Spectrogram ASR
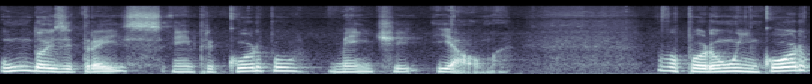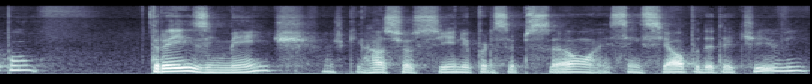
um, dois e três entre corpo, mente e alma. Eu vou pôr um em corpo, três em mente, acho que raciocínio e percepção é essencial para o detetive,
